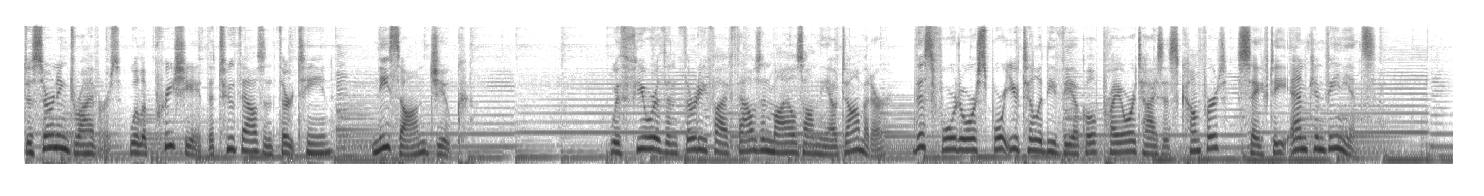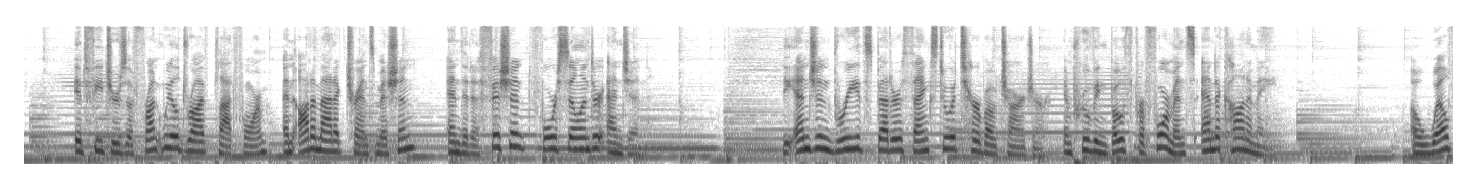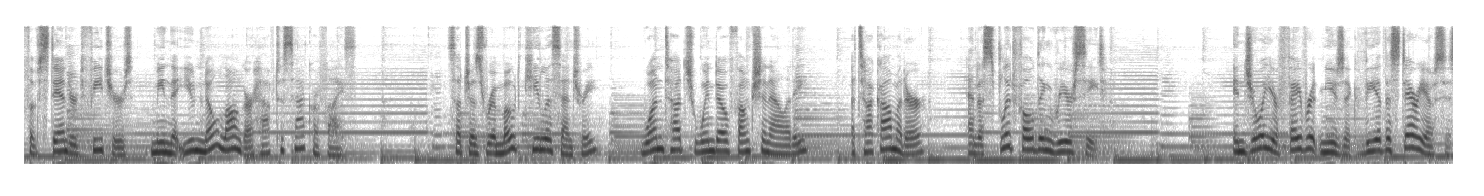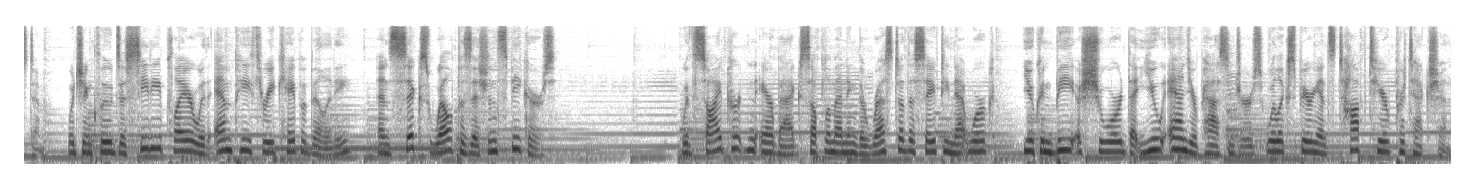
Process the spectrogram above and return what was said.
discerning drivers will appreciate the 2013 Nissan Juke. With fewer than 35,000 miles on the odometer, this four-door sport utility vehicle prioritizes comfort, safety, and convenience. It features a front-wheel drive platform, an automatic transmission, and an efficient four-cylinder engine. The engine breathes better thanks to a turbocharger, improving both performance and economy. A wealth of standard features mean that you no longer have to sacrifice, such as remote keyless entry, one-touch window functionality, a tachometer, and a split folding rear seat. Enjoy your favorite music via the stereo system, which includes a CD player with MP3 capability and six well-positioned speakers. With side curtain airbags supplementing the rest of the safety network, you can be assured that you and your passengers will experience top-tier protection.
